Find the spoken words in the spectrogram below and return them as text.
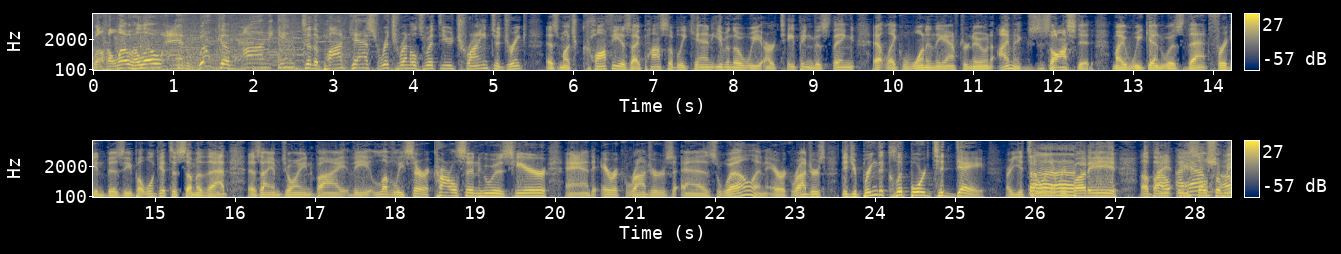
Well, hello, hello, and welcome on into the podcast. Rich Reynolds with you, trying to drink as much coffee as I possibly can, even though we are taping this thing at like one in the afternoon. I'm exhausted. My weekend was that friggin' busy, but we'll get to some of that as I am joined by the lovely Sarah Carlson, who is here, and Eric Rogers as well. And Eric Rogers, did you bring the clipboard today? Are you telling Uh, everybody about I- I the have- social oh.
